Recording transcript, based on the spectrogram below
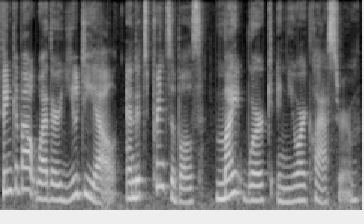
think about whether UDL and its principles might work in your classroom.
